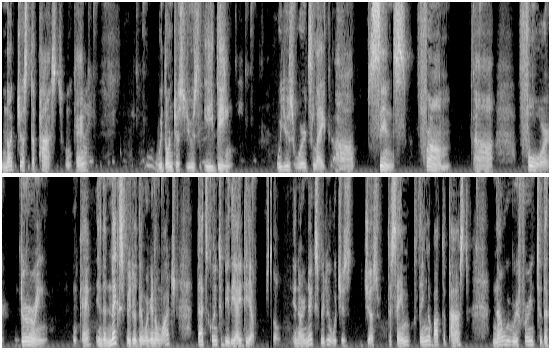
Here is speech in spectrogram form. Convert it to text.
not just the past. Okay. We don't just use ed. We use words like uh, since, from, uh, for, during. Okay. In the next video that we're to watch, that's going to be the idea. So in our next video, which is just the same thing about the past, now we're referring to the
